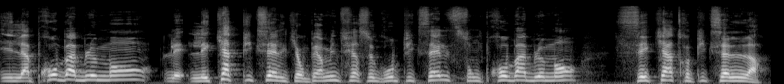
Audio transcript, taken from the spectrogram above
il a probablement, les, les 4 pixels qui ont permis de faire ce gros pixel sont probablement ces 4 pixels-là.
